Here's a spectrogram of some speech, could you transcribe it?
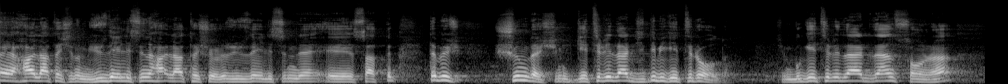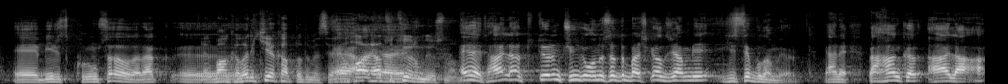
E, e, hala taşıdım. %50'sini hala taşıyoruz. %50'sini de e, sattık. Tabii şunu da şimdi getiriler ciddi bir getiri oldu. Şimdi bu getirilerden sonra e, bir kurumsal olarak e, Yani bankalar ikiye katladı mesela. e, Hala yani- tutuyorum diyorsun ama. Evet hala tutuyorum çünkü onu satıp başka alacağım bir hisse bulamıyorum. Yani ben hanka, hala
